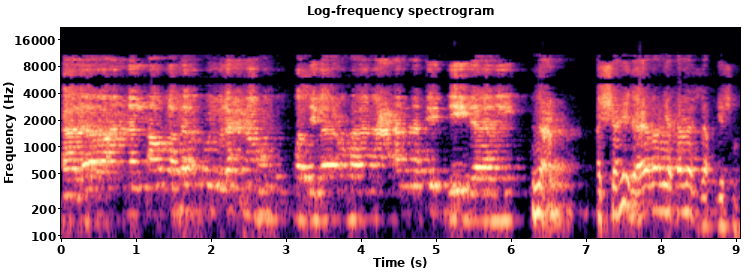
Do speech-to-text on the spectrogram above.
هذا وأن الأرض تأكل لحمه وسباعها مع أن في الديدان. نعم. الشهيد أيضا يتمزق جسمه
